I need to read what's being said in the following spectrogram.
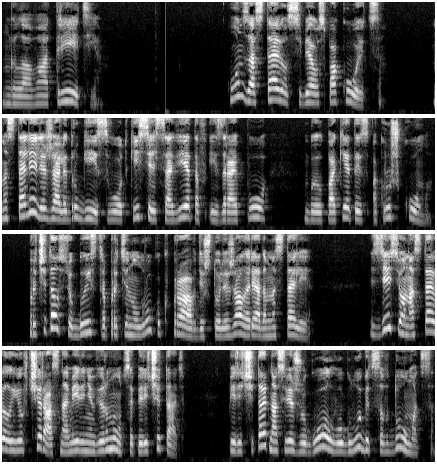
Глава третья. Он заставил себя успокоиться. На столе лежали другие сводки из сельсоветов, из райпо. Был пакет из окружкома. Прочитал все быстро, протянул руку к правде, что лежала рядом на столе. Здесь он оставил ее вчера с намерением вернуться, перечитать. Перечитать на свежую голову, углубиться, вдуматься.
